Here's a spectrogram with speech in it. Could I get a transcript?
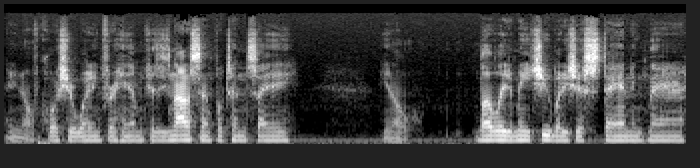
And you know of course you're waiting for him because he's not a simpleton say you know lovely to meet you but he's just standing there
